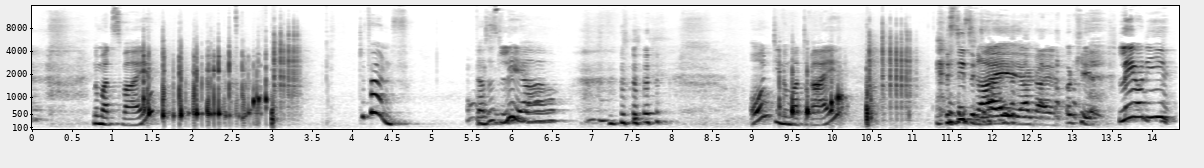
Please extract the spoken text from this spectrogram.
Nummer zwei. Die fünf. Oh, Das ist Lea. Und die Nummer drei. Ist die drei? Ja, geil. Okay. Leonie.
